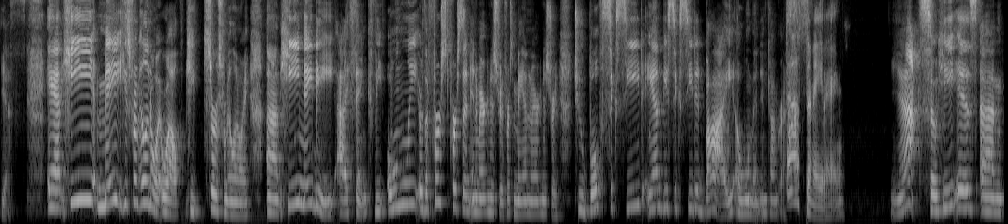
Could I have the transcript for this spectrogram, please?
Yes and he may he's from illinois well he serves from illinois. Um, he may be i think the only or the first person in american history the first man in american history to both succeed and be succeeded by a woman in congress. Fascinating. Yeah so he is um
